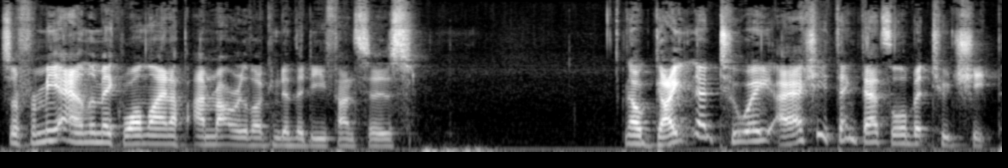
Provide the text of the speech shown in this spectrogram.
So for me, I only make one lineup. I'm not really looking to the defenses. Now, Guyton at 2-8, I actually think that's a little bit too cheap.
